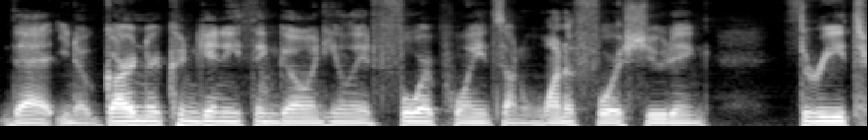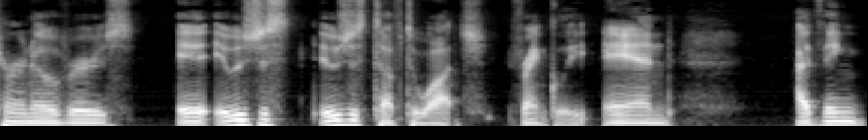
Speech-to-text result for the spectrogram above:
that you know Gardner couldn't get anything going. He only had four points on one of four shooting, three turnovers. It it was just it was just tough to watch, frankly. And I think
